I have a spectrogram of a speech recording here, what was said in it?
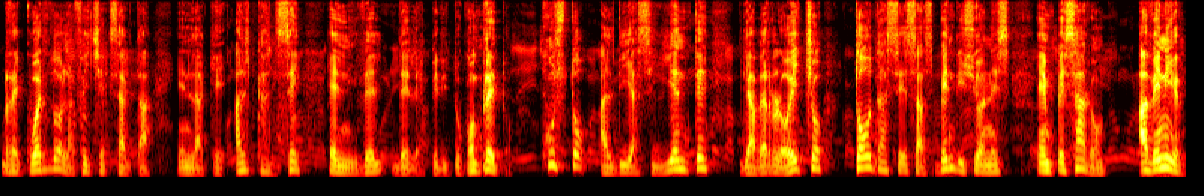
recuerdo la fecha exacta en la que alcancé el nivel del espíritu completo. Justo al día siguiente de haberlo hecho, todas esas bendiciones empezaron a venir.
